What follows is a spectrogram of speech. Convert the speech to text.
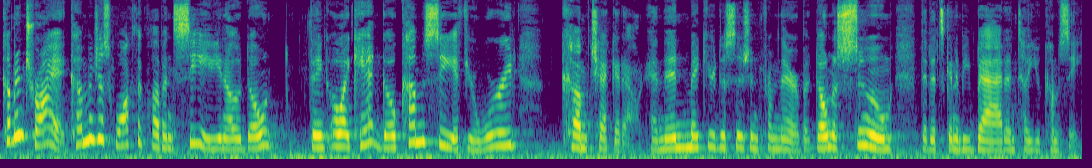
come and try it. Come and just walk the club and see. You know don't think oh i can't go. Come see. If you're worried come check it out and then make your decision from there. But don't assume that it's going to be bad until you come see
